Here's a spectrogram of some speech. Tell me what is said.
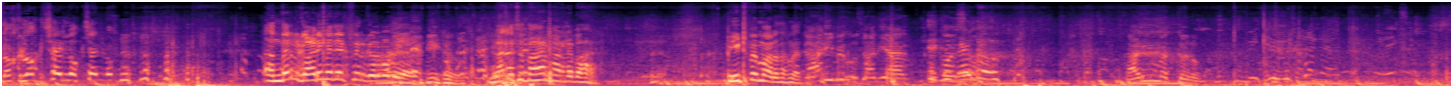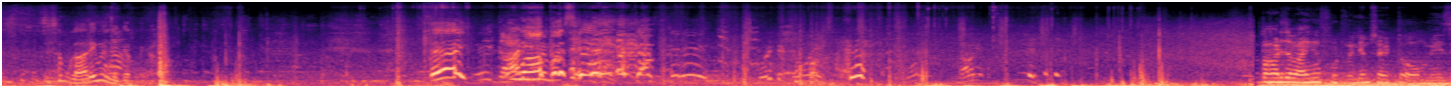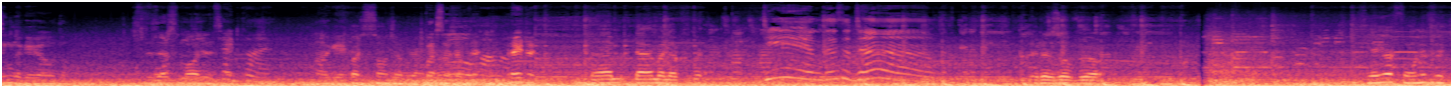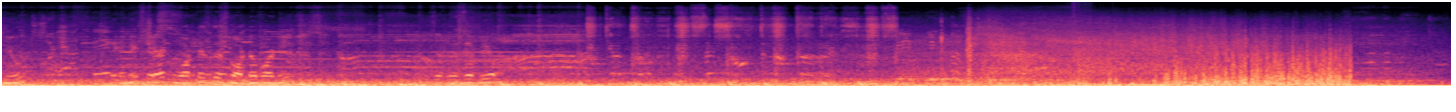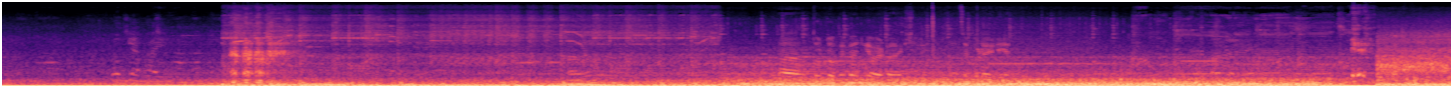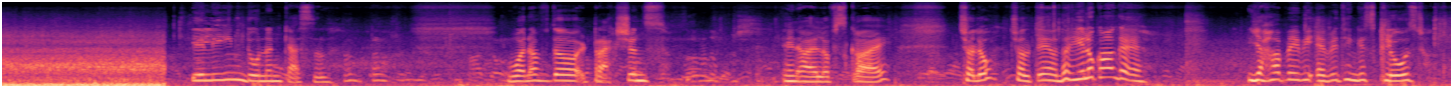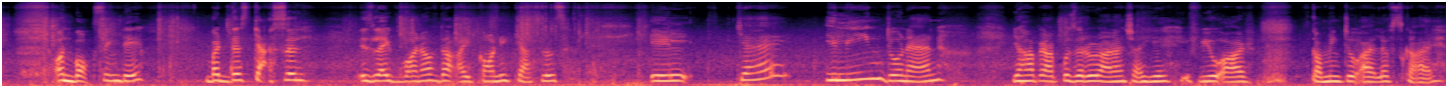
Lock lock side lock side lock अंदर गाड़ी में देख फिर गड़बड़ हो मैं ऐसे बाहर मार ले बाहर। पीठ पे मारा था मैं। गाड़ी में घुसा दिया। यार गाड़ी में मत करो। सब गाड़ी में नहीं करने का। ए, गाड़ी में वापस पहाड़ जब आएँगे फुट विलियम साइड तो अमेजिंग लगेगा वो तो are small साइड कहाँ है आगे परसों जब परसों जब राइट राइट डैम डैम है लेफ़्ट में Damn, there's a jam. Reserve Yeah, your phone is with you. Can you check what is this water body? Reserve हाँ Eileen Donan Castle. One of the attractions in Isle of Skye. चलो, चलते हैं उधर। ये लोग कहाँ गए? यहाँ पे भी everything is closed on Boxing Day but this castle is like one of the iconic castles L क्या है? इलीन डोनैन यहाँ पे आपको ज़रूर आना चाहिए if you are coming to Isle of Skye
